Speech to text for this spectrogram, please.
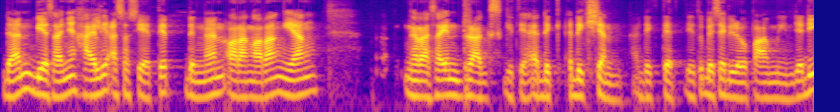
dan biasanya highly associated dengan orang-orang yang ngerasain drugs gitu ya, addic addiction, addicted. Itu biasanya di dopamin. Jadi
